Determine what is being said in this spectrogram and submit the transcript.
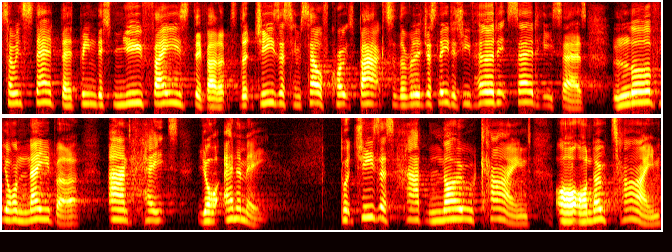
So instead, there'd been this new phase developed that Jesus himself quotes back to the religious leaders. You've heard it said, he says, love your neighbor and hate your enemy. But Jesus had no kind or, or, no time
